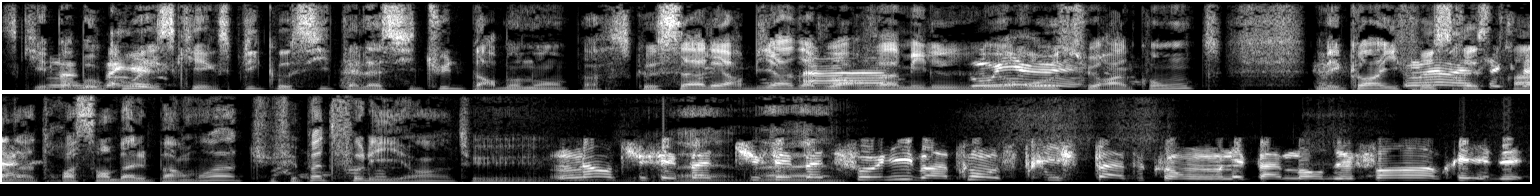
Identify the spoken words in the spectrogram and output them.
Ce qui est pas beaucoup et ce qui explique aussi ta lassitude par moment parce que ça a l'air bien d'avoir 20 000 euros sur un compte, mais quand il faut se restreindre à 300 balles par mois, tu fais pas de folie, hein. Tu... Non, tu fais pas, tu fais pas de folie. Bon après on se prive pas quand on n'est pas mort de faim. Après y a des,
